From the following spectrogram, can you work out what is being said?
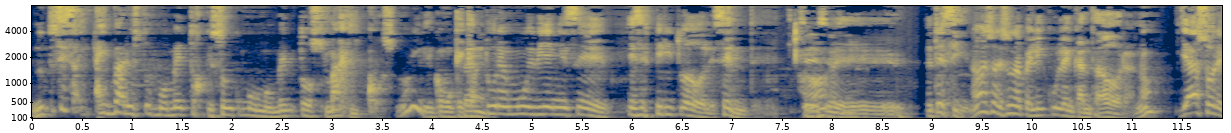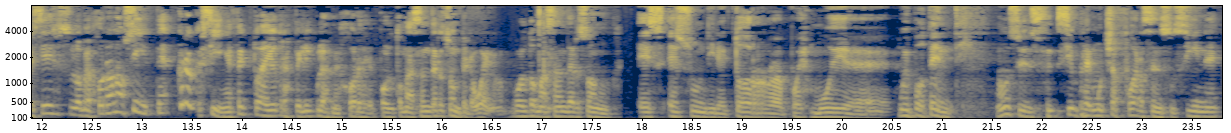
Entonces hay, hay varios estos momentos que son como momentos mágicos, ¿no? Y como que capturan muy bien ese, ese espíritu adolescente. Eh, entonces sí, ¿no? Eso es una película encantadora, ¿no? Ya sobre si es lo mejor o no, sí, creo que sí, en efecto hay otras películas mejores de Paul Thomas Anderson, pero bueno, Paul Thomas Anderson es, es un director pues muy, eh, muy potente, ¿no? Siempre hay mucha fuerza en su cine,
